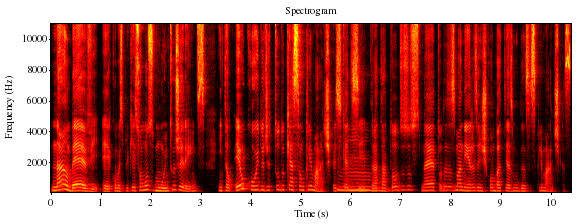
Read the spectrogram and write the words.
na Ambev, é, como eu expliquei, somos muitos gerentes então, eu cuido de tudo que é ação climática. Isso hum. quer dizer, hum. tratar todos os, né, todas as maneiras de a gente combater as mudanças climáticas.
